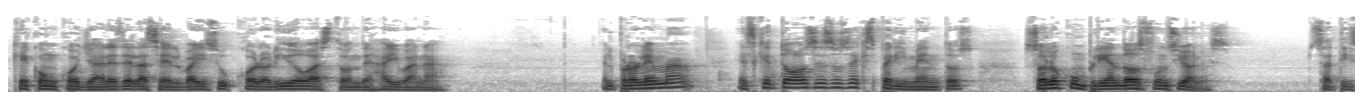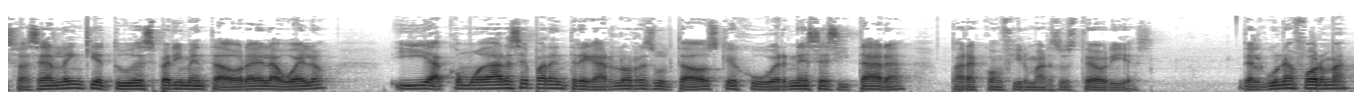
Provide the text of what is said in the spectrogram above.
que con collares de la selva y su colorido bastón de jaibaná. El problema es que todos esos experimentos solo cumplían dos funciones satisfacer la inquietud experimentadora del abuelo y acomodarse para entregar los resultados que Huber necesitara para confirmar sus teorías. De alguna forma,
